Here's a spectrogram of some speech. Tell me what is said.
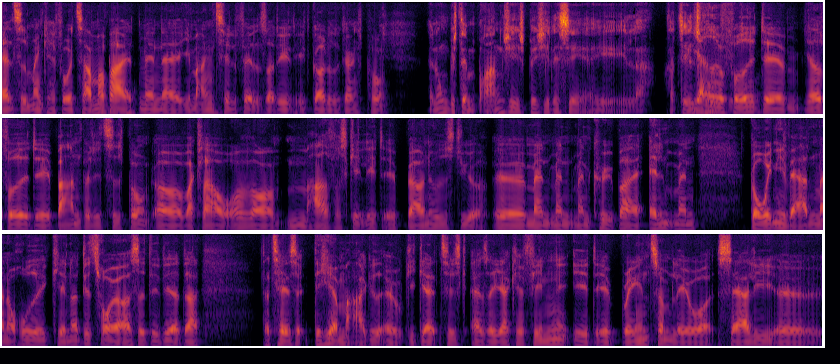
altid, man kan få et samarbejde, men øh, i mange tilfælde, så er det et, et godt udgangspunkt. Er nogen bestemt branche, I specialiserer i, eller har tiltrådt? Jeg havde jo fået et, øh, jeg havde fået et øh, barn på det tidspunkt, og var klar over, hvor meget forskelligt øh, børneudstyr man, man, man køber af alle. Man går ind i en verden, man overhovedet ikke kender. Det tror jeg også er det der, der, der tager Det her marked er jo gigantisk. Altså, jeg kan finde et brand, som laver særlige øh,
